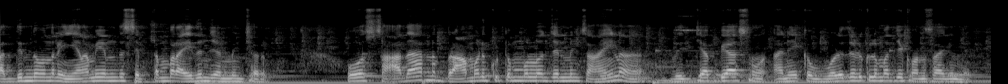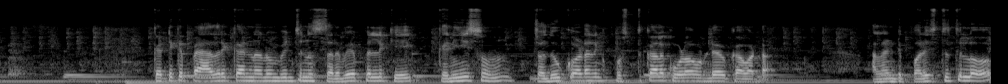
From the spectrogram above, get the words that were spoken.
పద్దెనిమిది వందల ఎనభై ఎనిమిది సెప్టెంబర్ ఐదున జన్మించారు. ఓ సాధారణ బ్రాహ్మణ కుటుంబంలో జన్మించిన ఆయన విద్యాభ్యాసం అనేక ఒడిదుడుకుల మధ్య కొనసాగింది. కటిక పేదరికాన్ని అనుభవించిన సర్వేపల్లికి కనీసం చదువుకోవడానికి పుస్తకాలు కూడా ఉండేవి కాబట్ట అలాంటి పరిస్థితుల్లో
